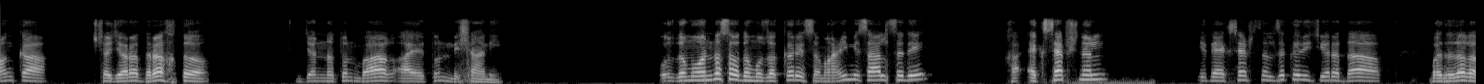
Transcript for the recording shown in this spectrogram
پنکا شجره درخت جنتون باغ آیتون نشانی اوس د مؤنث او د مذکر سماعي مثال څه دی خا ایکسپشنل دې ته ایکسپشنل ذکر دي چې دا به دغه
